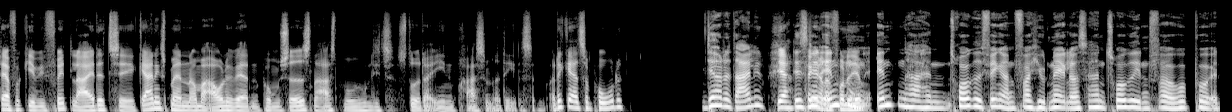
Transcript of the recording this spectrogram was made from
Derfor giver vi frit lejde til gerningsmanden om at aflevere den på museet snarest muligt, stod der i en pressemeddelelse. Og det kan altså på det. Det var da dejligt. Ja, det er sådan, enten, enten har han trukket fingeren for at hive den af, eller så har han trukket i den for at håbe på, at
